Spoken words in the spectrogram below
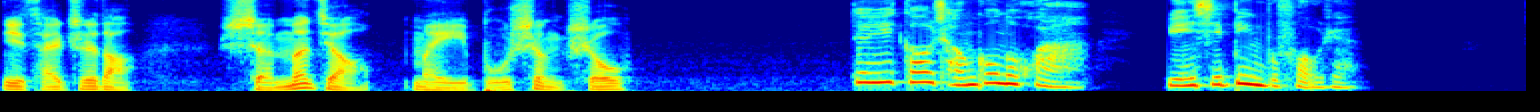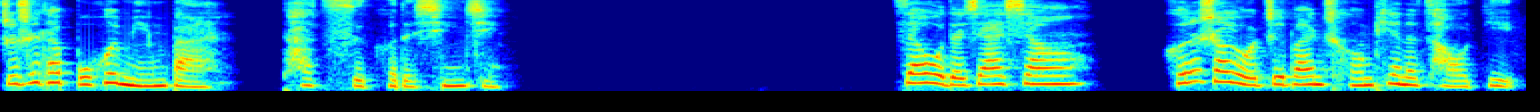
你才知道什么叫美不胜收。对于高长恭的话，云溪并不否认，只是他不会明白他此刻的心境。在我的家乡，很少有这般成片的草地，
